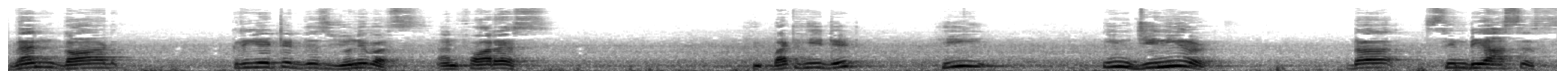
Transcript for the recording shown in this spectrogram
When God created this universe and forests, but He did, He engineered the symbiosis,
